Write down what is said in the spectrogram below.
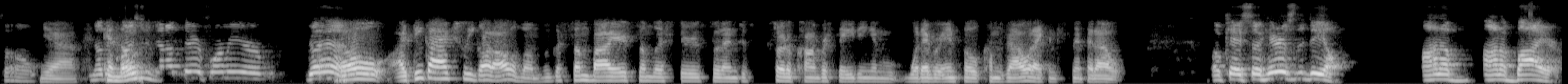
So Yeah. another Can question those- out there for me or go ahead. No, I think I actually got all of them. We've got some buyers, some listers. So then just sort of conversating and whatever info comes out, I can snip it out. Okay, so here's the deal. On a on a buyer,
